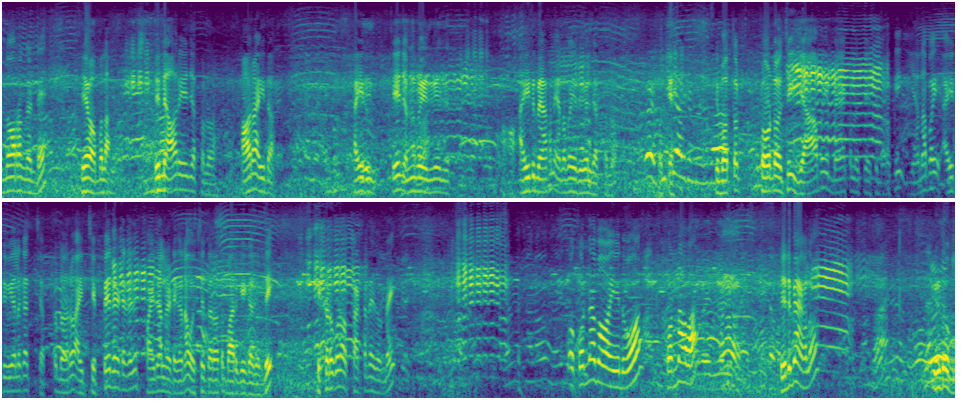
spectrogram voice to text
ఎన్నో దూరం కంటే ఏం అమ్మలా ఎన్ని ఆరు ఏం చెప్తున్నావు? ఆరు ఐదా? ఐదు. ఏం ఎనభై చెప్తున్నావు ఐదు వేలు చెప్తాను ఐదు మేకలు ఎనభై ఐదు వేలు చెప్తున్నావు. ఓకే. ఈ మొత్తం టోటల్ వచ్చి యాభై మేకలు వచ్చేసి మనకి ఎనభై ఐదు వేలుగా చెప్తున్నారు. అవి చెప్పే రేట్ అనేది ఫైనల్ రేట్ కన్నా వచ్చిన తర్వాత బార్గీ కదా ఉంది. ఇక్కడ కూడా ఒక కట్ట అనేది ఉన్నాయి. ఓ కొన్నామా నువ్వు? కొన్నావా? ఎన్ని మేకలు? యూట్యూబ్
